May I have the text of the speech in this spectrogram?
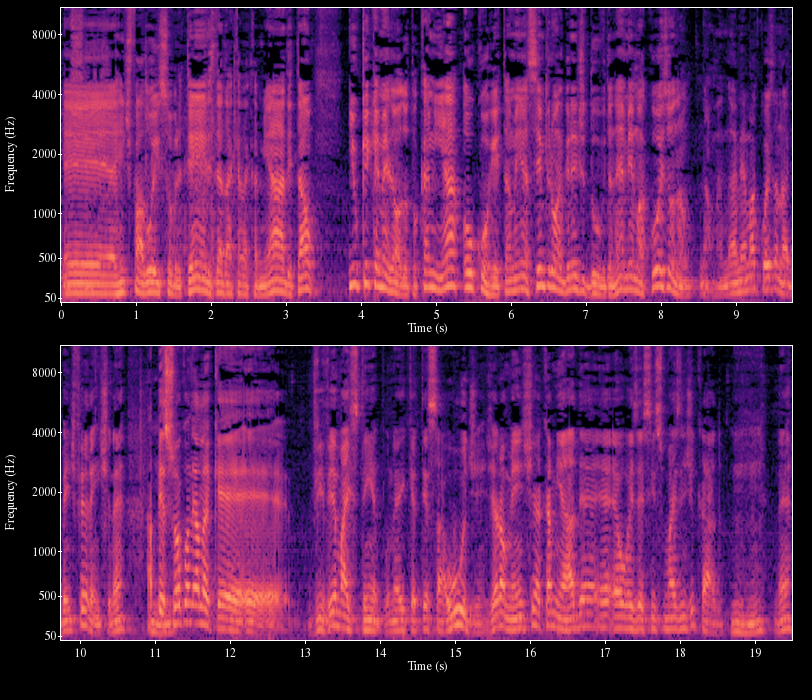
É, a gente falou aí sobre tênis, né, daquela caminhada e tal. E o que, que é melhor, doutor? Caminhar ou correr? Também é sempre uma grande dúvida, né? É a mesma coisa ou não? Não, não é a mesma coisa, não. É bem diferente, né? A pessoa, quando ela quer é, viver mais tempo né, e quer ter saúde, geralmente a caminhada é, é- é o exercício mais indicado. Né?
